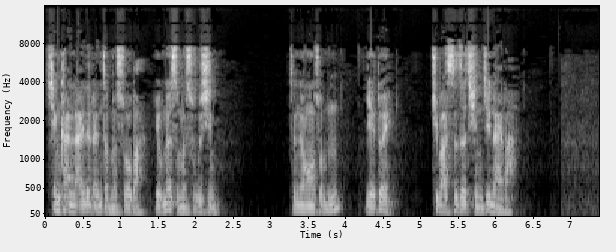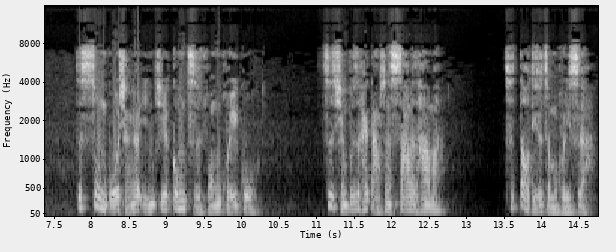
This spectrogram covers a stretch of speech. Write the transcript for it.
先看来的人怎么说吧，有没有什么书信？”郑庄公说：“嗯。”也对，去把使者请进来吧。这宋国想要迎接公子冯回国，之前不是还打算杀了他吗？这到底是怎么回事啊？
